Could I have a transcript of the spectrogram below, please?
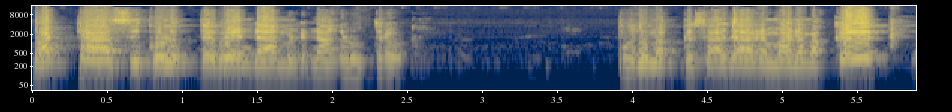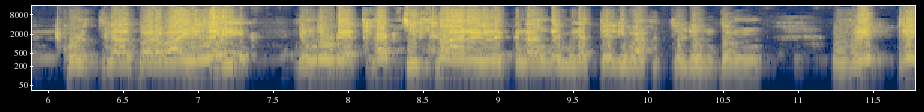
பட்டாசு கொளுத்த வேண்டாம் என்று நாங்கள் உத்தரவிட்டோம். பொதுமக்கள் சாதாரணமான மக்கள் கொளுத்தினால் பரவாயில்லை. எங்களுடைய கட்சிக்காரர்களுக்கு நாங்கள் மிக தெளிவாக சொல்லியிருந்தோம் வெற்றி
